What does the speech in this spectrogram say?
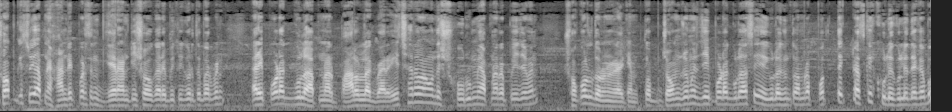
সব কিছুই আপনি হান্ড্রেড পার্সেন্ট গ্যারান্টি সহকারে বিক্রি করতে পারবেন। আর এই প্রোডাক্টগুলো আপনার ভালো লাগবে। আর এছাড়াও আমাদের শোরুমে আপনারা পেয়ে যাবেন সকল ধরনের আইটেম। তো জমজমের যে প্রোডাক্টগুলো আছে, এগুলো কিন্তু আমরা প্রত্যেকটা আজকে খুলে খুলে দেখাবো।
